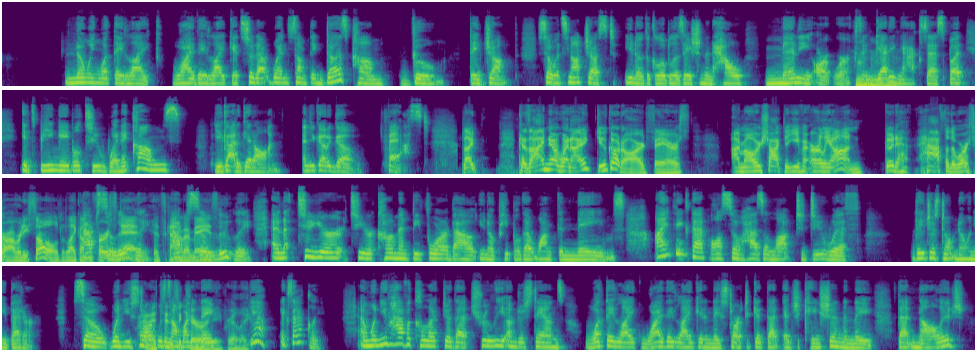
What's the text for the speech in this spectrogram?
knowing what they like, why they like it, so that when something does come, boom, they jump. So it's not just, you know, the globalization and how many artworks mm-hmm. and getting access, but it's being able to, when it comes, you got to get on and you got to go fast. Like, because I know when I do go to art fairs, I'm always shocked that even early on, good half of the works are already sold, like on Absolutely. the first day. It's kind Absolutely. of amazing. Absolutely. And to your to your comment before about you know people that want the names, I think that also has a lot to do with they just don't know any better. So when you start Right, with someone and they really. Yeah, exactly. And when you have a collector that truly understands what they like, why they like it, and they start to get that education and they that knowledge,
